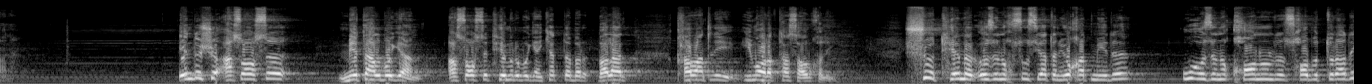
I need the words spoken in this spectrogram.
mana. Endi shu asosi metal bo'lgan, asosi temir bo'lgan katta bir baland qavatli imorat tasavvur qiling. Shu temir o'zini xususiyatini yo'qotmaydi, u o'zini qonunida sobit turadi,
